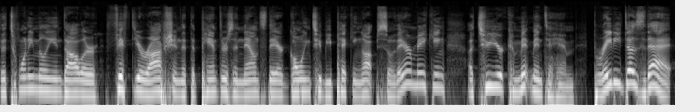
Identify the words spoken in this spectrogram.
the 20 million dollar fifth year option that the Panthers announced they are going to be picking up. So they are making a 2-year commitment to him. Brady does that,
